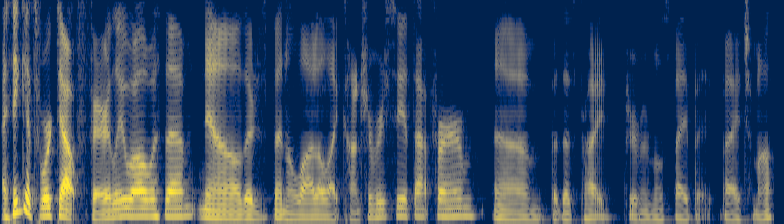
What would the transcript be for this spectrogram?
I think it's worked out fairly well with them. Now, there's been a lot of like controversy at that firm, um, but that's probably driven most by by, by Chamath.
